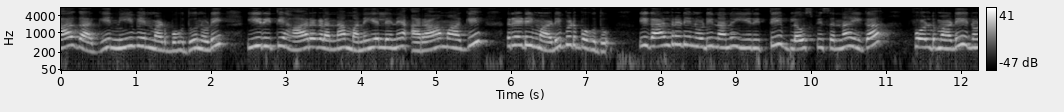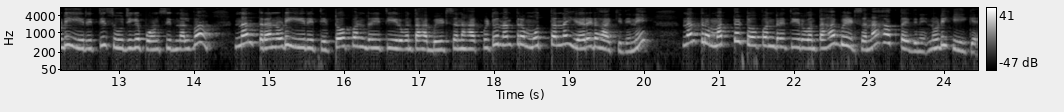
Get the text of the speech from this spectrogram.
ಹಾಗಾಗಿ ನೀವೇನು ಮಾಡಬಹುದು ನೋಡಿ, ಈ ರೀತಿ ಹಾರಗಳನ್ನು ಮನೆಯಲ್ಲೇ ಆರಾಮಾಗಿ ರೆಡಿ ಮಾಡಿ ಬಿಡಬಹುದು. ಈಗ ಆಲ್ರೆಡಿ ನೋಡಿ, ನಾನು ಈ ರೀತಿ ಬ್ಲೌಸ್ ಪೀಸನ್ನು ಈಗ ಫೋಲ್ಡ್ ಮಾಡಿ ನೋಡಿ, ಈ ರೀತಿ ಸೂಜಿಗೆ ಪೋಣಿಸಿದ್ನಲ್ವಾ? ನಂತರ ನೋಡಿ, ಈ ರೀತಿ ಟೋಪನ್ ರೀತಿ ಇರುವಂತಹ ಬೀಡ್ಸನ್ನು ಹಾಕಿಬಿಟ್ಟು ನಂತರ ಮುತ್ತನ್ನು ಎರಡು ಹಾಕಿದ್ದೀನಿ. ನಂತರ ಮತ್ತೆ ಟೋಪನ್ ರೀತಿ ಇರುವಂತಹ ಬೀಡ್ಸನ್ನು ಹಾಕ್ತಾ ಇದ್ದೀನಿ. ನೋಡಿ ಹೀಗೆ.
